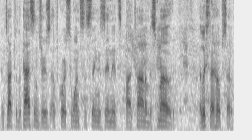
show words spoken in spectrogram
and talk to the passengers, of course, once this thing is in its autonomous mode. At least I hope so.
